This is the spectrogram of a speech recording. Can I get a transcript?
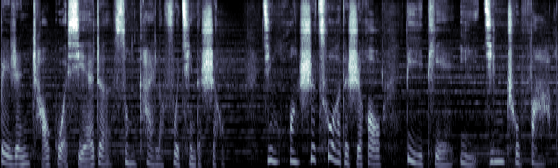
被人潮裹挟着松开了父亲的手。惊慌失措的时候，地铁已经出发了。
